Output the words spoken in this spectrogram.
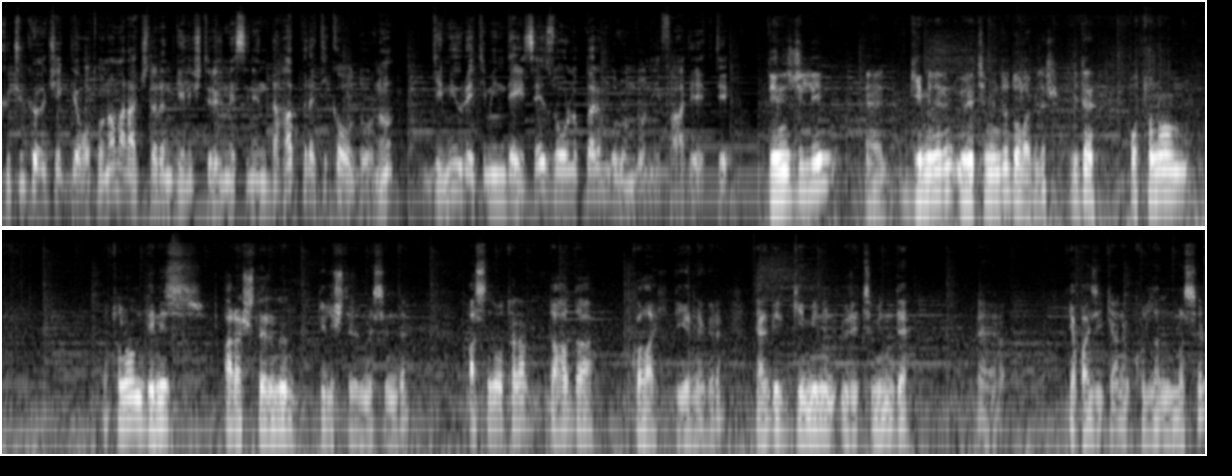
küçük ölçekli otonom araçların geliştirilmesinin daha pratik olduğunu, gemi üretiminde ise zorlukların bulunduğunu ifade etti. Denizciliğin e, gemilerin üretiminde de olabilir. Bir de otonom otonom deniz araçlarının geliştirilmesinde aslında o taraf daha da kolay diğerine göre. Yani bir geminin üretiminde e, yapay zekanın kullanılması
